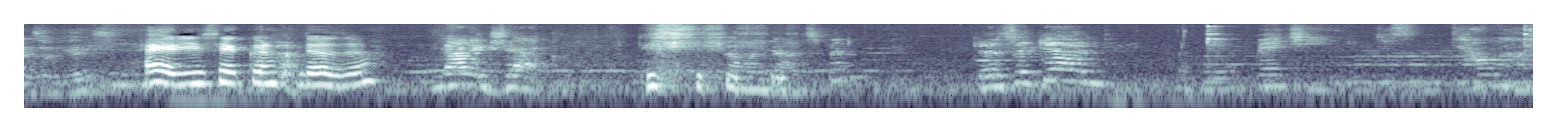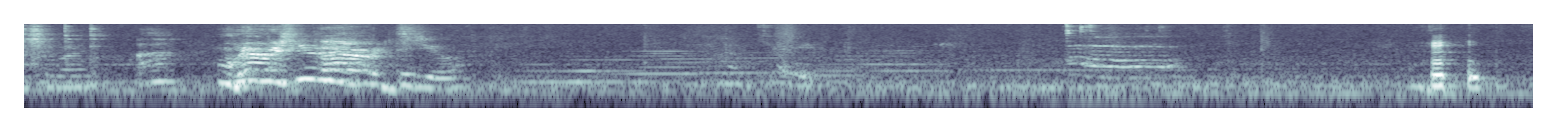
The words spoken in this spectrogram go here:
Hey, of his? Harry second does? Not exactly. Someone Guess again. Reggie, just tell. Where is parents? Did you?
